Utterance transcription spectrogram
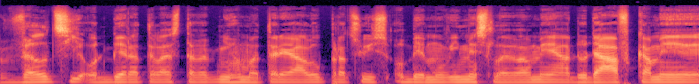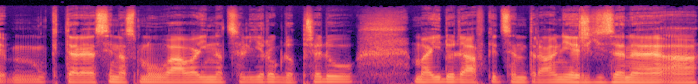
velcí odběratelé stavebního materiálu pracují s objemovými slevami a dodávkami, které si nasmlouvávají na celý rok dopředu. Mají dodávky centrálně řízené a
